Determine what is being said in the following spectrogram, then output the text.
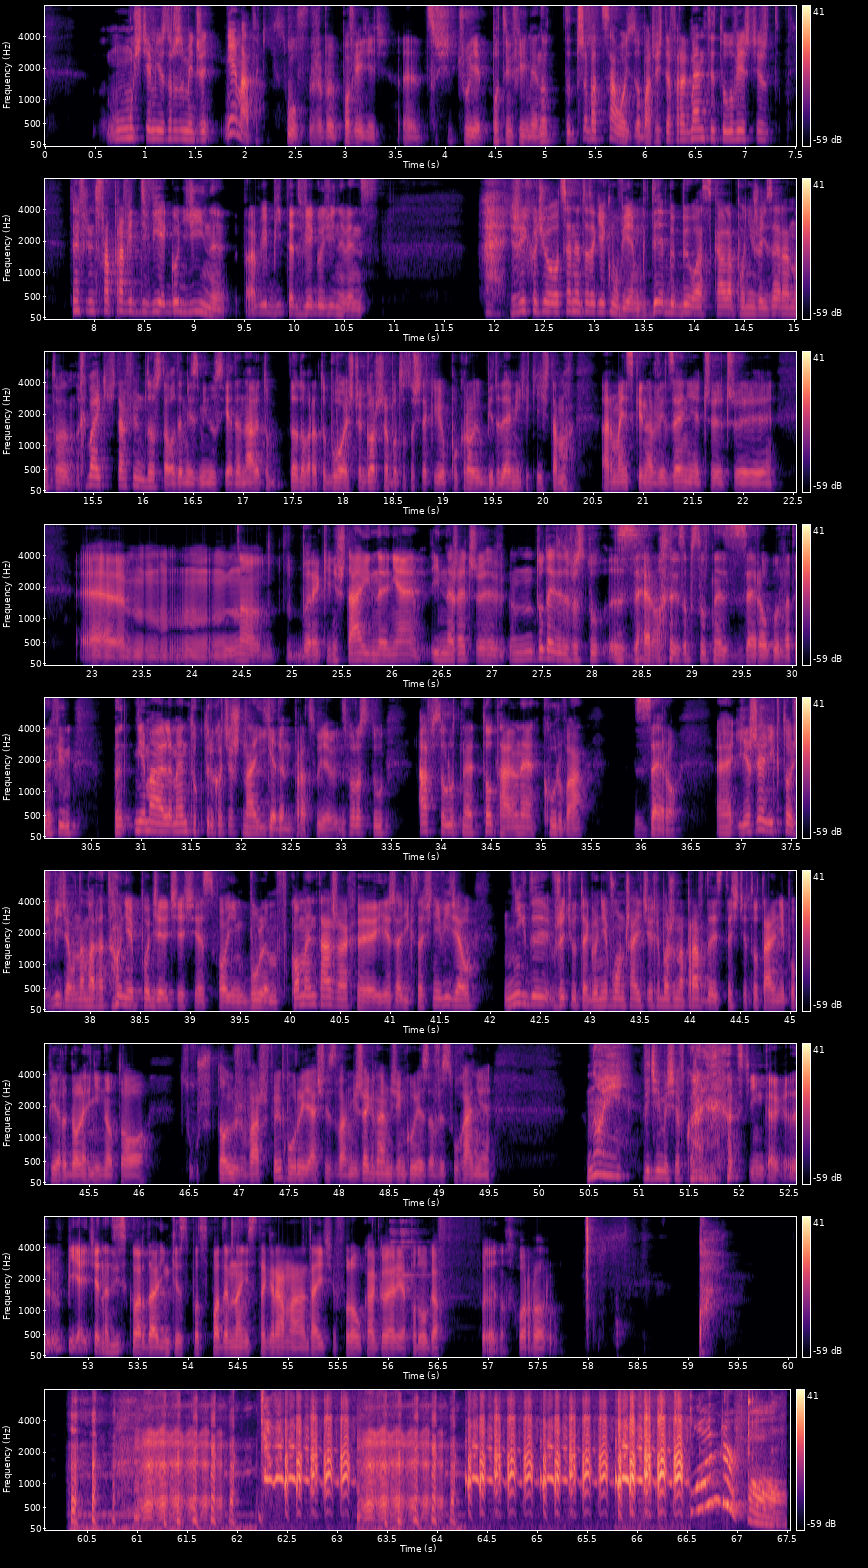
musicie mnie zrozumieć, że nie ma takich słów, żeby powiedzieć, e, co się czuje po tym filmie. No to trzeba całość zobaczyć. Te fragmenty, to uwierzcie, że ten film trwa prawie dwie godziny. Prawie bite dwie godziny, więc jeżeli chodzi o oceny, to tak jak mówiłem, gdyby była skala poniżej zera, no to chyba jakiś tam film dostał ode mnie z minus jeden, ale to, to dobra, to było jeszcze gorsze, bo to coś takiego pokroju Birdemic, jakieś tam armeńskie nawiedzenie, czy, czy no, Rekinsteiny, nie? Inne rzeczy. Mm, Tutaj to jest po prostu zero. To jest absolutne zero, kurwa. Ten film no, nie ma elementu, który chociaż na jeden pracuje, więc po prostu absolutne, totalne, kurwa, zero. E, Jeżeli ktoś widział na maratonie, podzielcie się swoim bólem w komentarzach. E, Jeżeli ktoś nie widział, nigdy w życiu tego nie włączajcie, chyba że naprawdę jesteście totalnie popierdoleni, no to cóż, to już wasz wybór. Ja się z wami żegnam, dziękuję za wysłuchanie. No i widzimy się w kolejnych odcinkach. Wbijajcie na Discorda, link jest pod spodem na Instagrama, dajcie followka Galeria Podłoga Horroru. Pa. Wonderful.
